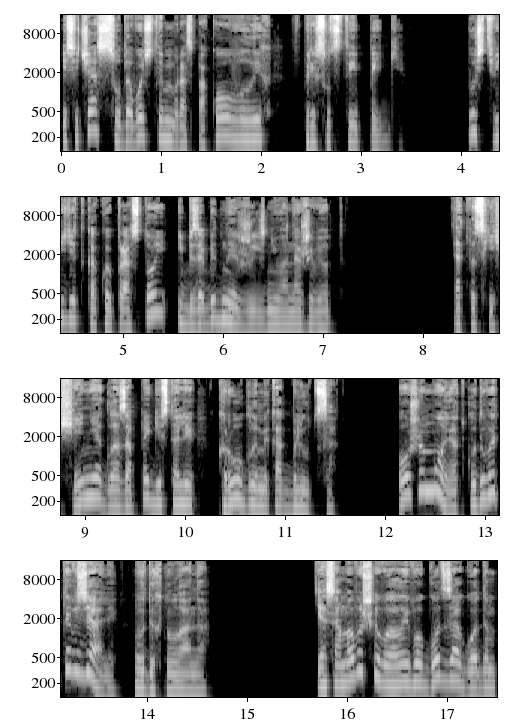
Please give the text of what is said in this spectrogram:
и сейчас с удовольствием распаковывала их в присутствии Пегги. Пусть видит, какой простой и безобидной жизнью она живет. От восхищения глаза Пегги стали круглыми, как блюдца. «Боже мой, откуда вы это взяли?» — выдохнула она. Я сама вышивала его год за годом,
